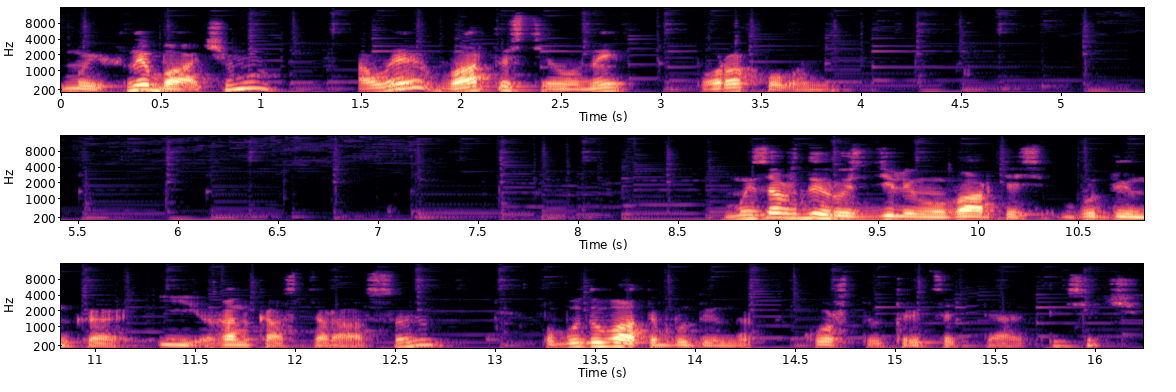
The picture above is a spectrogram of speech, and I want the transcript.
ми їх не бачимо, але вартості вони пораховані. Ми завжди розділюємо вартість будинка і ганка з терасою. Побудувати будинок коштує 35 тисяч.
